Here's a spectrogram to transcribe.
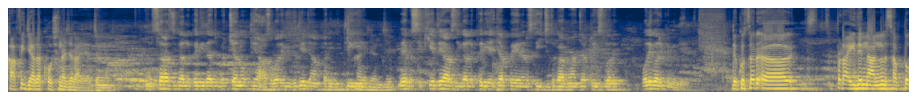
ਕਾਫੀ ਜ਼ਿਆਦਾ ਖੁਸ਼ ਨਜ਼ਰ ਆਇਆ ਅੱਜ ਉਹਨਾਂ ਨੂੰ। ਸਰ ਅੱਜ ਗੱਲ ਕਰੀ ਤਾਂ ਅੱਜ ਬੱਚਿਆਂ ਨੂੰ ਇਤਿਹਾਸ ਬਾਰੇ ਵੀ ਵਧੀਆ ਜਾਣਕਾਰੀ ਦਿੱਤੀ ਹਾਂਜੀ ਹੈ। ਹਾਂਜੀ ਅਗਰ ਸਿੱਖੀ ਇਤਿਹਾਸ ਦੀ ਗੱਲ ਕਰੀਏ ਜਾਂ ਪੇਰੈਂਟਸ ਦੀ ਇੱਜ਼ਤ ਕਰਨਾ ਜਾਂ ਟੀਚਰ ਬਾਰੇ ਉਹਦੇ ਬਾਰੇ ਕਿਵੇਂ ਦੇ ਦੇਖੋ ਸਰ ਅ, ਪੜ੍ਹਾਈ ਦੇ ਨਾਲ ਨਾਲ ਸਭ ਤੋਂ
